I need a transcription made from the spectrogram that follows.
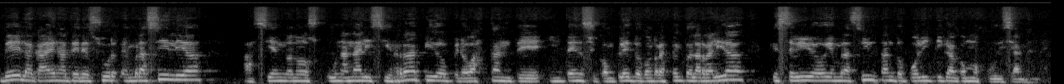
de la cadena Telesur en Brasilia, haciéndonos un análisis rápido, pero bastante intenso y completo con respecto a la realidad que se vive hoy en Brasil, tanto política como judicialmente.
